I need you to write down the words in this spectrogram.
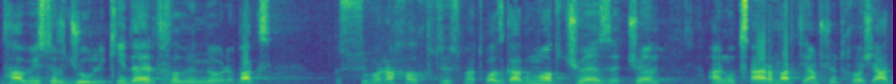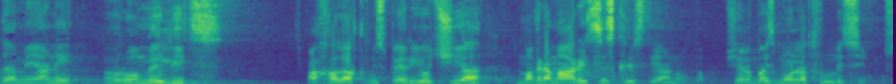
თავის რჯული. კიდე ერთხელ ვიმეორებ, აქ სიმონახალ ღვთისმეტყველს გადმოაქვს ჩვენზე. ჩვენ ანუ წარმართი ამ შემთხვევაში ადამიანი, რომელიც ახალახმის პერიოდშია, მაგრამ არის ის ქრისტიანობა. შეიძლება ის მონათრულიც იყოს.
